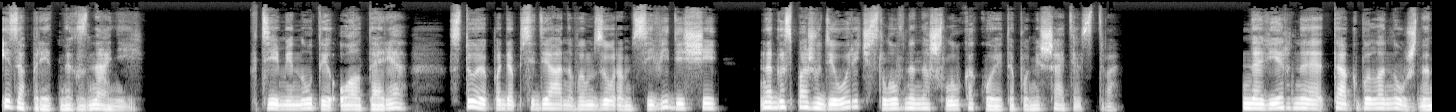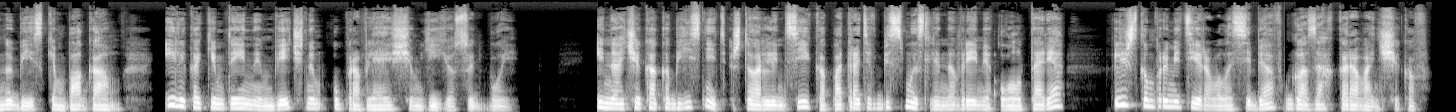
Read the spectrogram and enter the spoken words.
и запретных знаний. В те минуты у алтаря, стоя под обсидиановым взором всевидящей, на госпожу Диорич словно нашло какое-то помешательство. Наверное, так было нужно нубийским богам, или каким-то иным вечным, управляющим ее судьбой. Иначе как объяснить, что Орленсийка, потратив бессмысленно время у алтаря, лишь скомпрометировала себя в глазах караванщиков?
